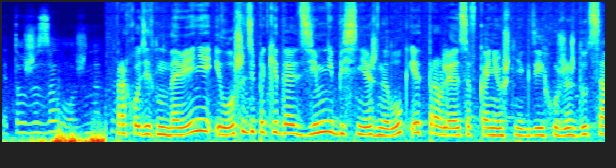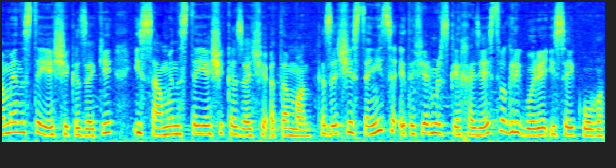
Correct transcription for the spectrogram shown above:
это уже заложено. Проходит мгновение, и лошади покидают зимний бесснежный луг и отправляются в конюшни, где их уже ждут самые настоящие казаки и самый настоящий казачий атаман. Казачья станица – это фермерское хозяйство Григория Исайкова.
